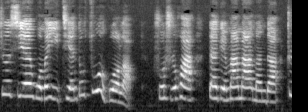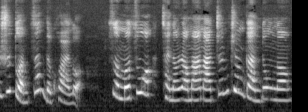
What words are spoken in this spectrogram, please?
这些我们以前都做过了。说实话，带给妈妈们的只是短暂的快乐。怎么做才能让妈妈真正感动呢？”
